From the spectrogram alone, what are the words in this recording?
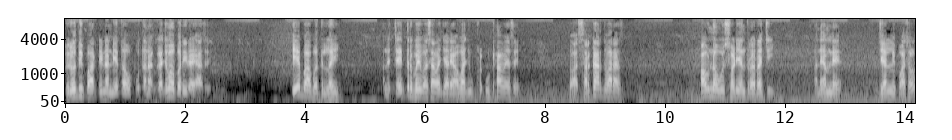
વિરોધી પાર્ટીના નેતાઓ પોતાના ગજમાં ભરી રહ્યા છે. એ બાબત લઈ અને ચૈત્રભાઈ વસાવા જ્યારે અવાજ ઉઠ- ઉઠાવે છે, તો આ સરકાર દ્વારા અવનવું ષડયંત્ર રચી અને એમને જેલની પાછળ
